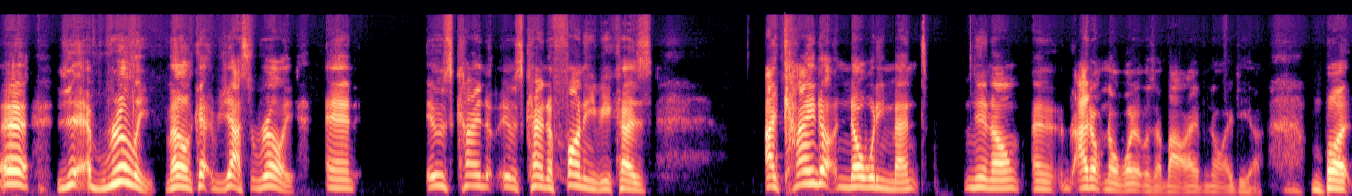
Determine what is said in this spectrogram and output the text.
uh, yeah, really, metal. Yes, really, and it was kind of it was kind of funny because I kind of know what he meant you know, and I don't know what it was about. I have no idea. But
